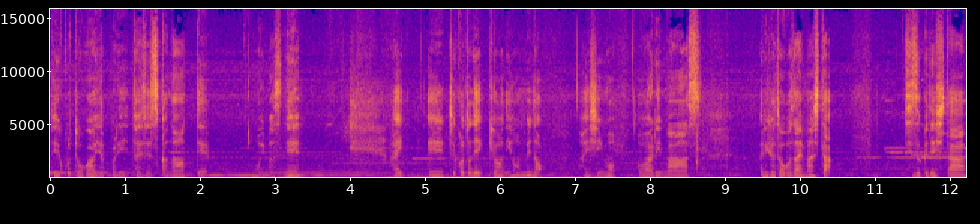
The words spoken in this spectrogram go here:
っていうことがやっぱり大切かなって思いますね。はい、えー、ということで今日は2本目の配信を終わります。ありがとうございました。しずくでした。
